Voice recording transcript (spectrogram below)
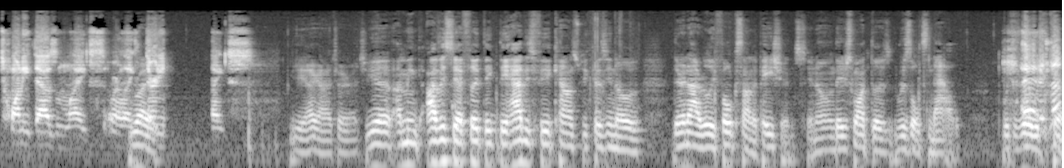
20,000 likes or like right. 30 likes. Yeah, I got you. I got you. Yeah, I mean, obviously, I feel like they, they have these fake accounts because you know they're not really focused on the patience. You know, they just want the results now. Which is really it's not.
